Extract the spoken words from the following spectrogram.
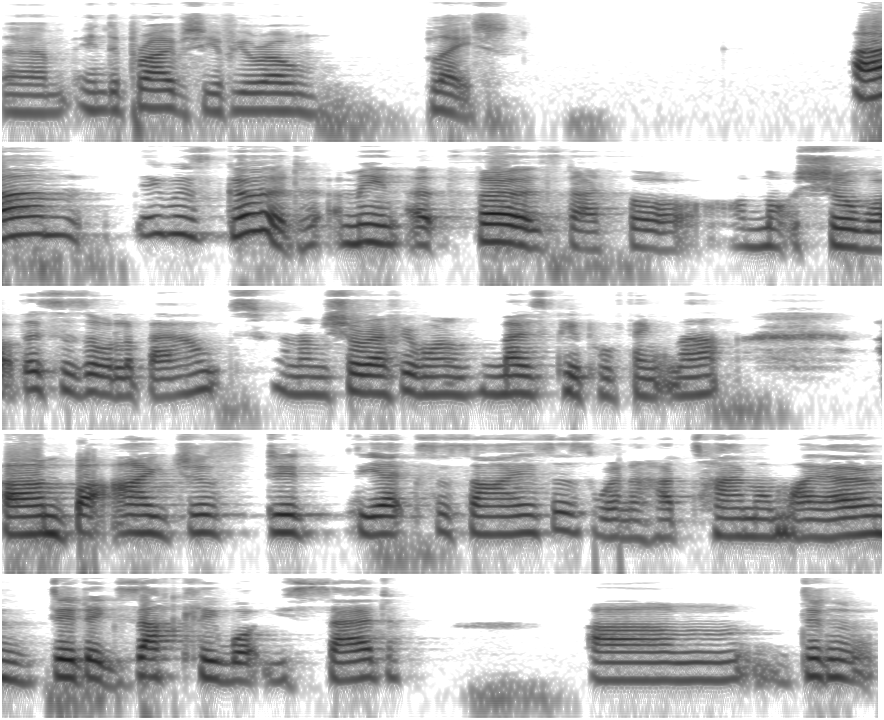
um, in the privacy of your own place? Um, it was good. I mean, at first I thought, I'm not sure what this is all about. And I'm sure everyone, most people think that. Um, but I just did the exercises when I had time on my own, did exactly what you said. Um, didn't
